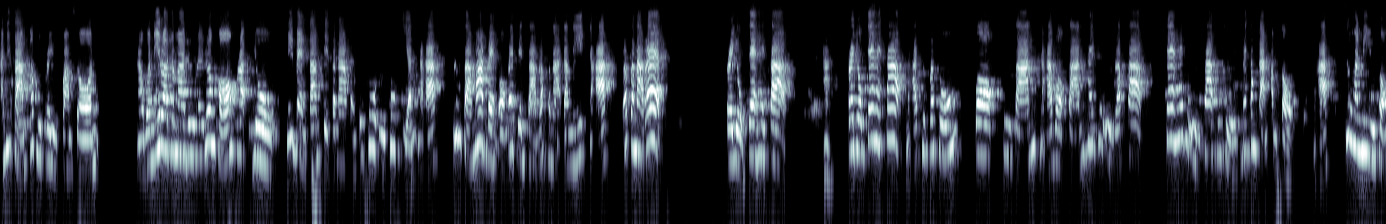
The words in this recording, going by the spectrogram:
อันที่สามก็คือประโยคความซ้อนวันนี้เราจะมาดูในเรื่องของประโยคที่แบ่งตามเจตนาของผู้พูดหรือผู้เขียนนะคะ ซึ่งสามารถแบ่งออกได้เป็นสามลักษณะดังนี้นะคะ ลักษณะแรก ประโยคแจ้งให้ทราบประโยคแจ้งให้ทราบนะคะคือประสงค์บอกสื่อสารนะคะ บอกสารให้ผู้อื่นรับทราบ แจ้งให้ผู้อื่นทราบเฉยๆไม่ต้องการคำตอบนะคะ ซึ่งมันมีอยู่สอง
